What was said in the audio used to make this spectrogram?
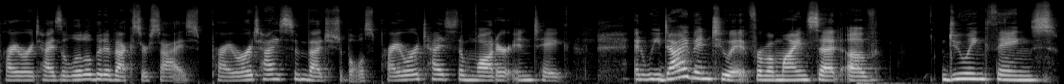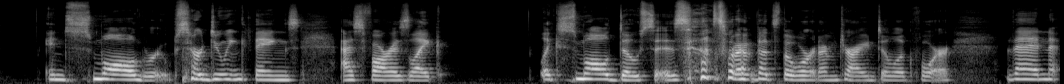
prioritize a little bit of exercise, prioritize some vegetables, prioritize some water intake, and we dive into it from a mindset of doing things in small groups or doing things as far as like like small doses. That's what I'm that's the word I'm trying to look for. Then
